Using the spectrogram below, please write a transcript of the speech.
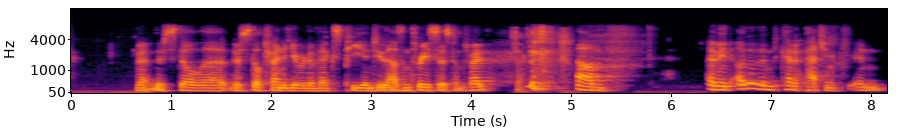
they're still uh, they're still trying to get rid of XP in 2003 systems, right? Exactly. um, I mean, other than kind of patching and,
